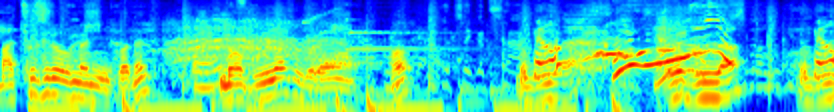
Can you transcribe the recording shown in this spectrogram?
마초스러운 면이 있거든. 너 몰라서 그래. 어? 너 몰라? 왜 몰라? 너 몰라?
